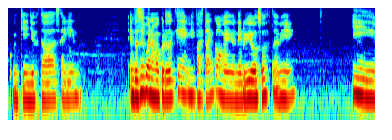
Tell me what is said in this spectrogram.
con quien yo estaba saliendo. Entonces, bueno, me acuerdo que mis papás estaban como medio nerviosos también. Y,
